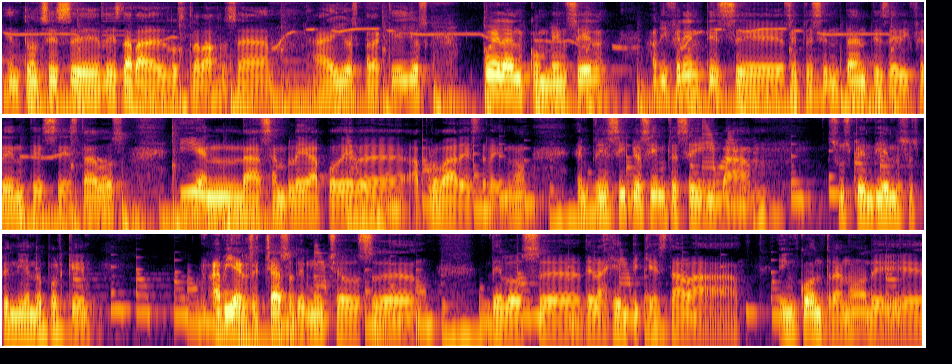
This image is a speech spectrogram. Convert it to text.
Entonces eh, les daba los trabajos a, a, ellos para que ellos puedan convencer a diferentes representantes de diferentes estados y en la asamblea poder aprobar esta ley. ¿no? En principio siempre se iba suspendiendo, suspendiendo porque había el rechazo de muchos eh, de los eh, de la gente que estaba en contra ¿no? de,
